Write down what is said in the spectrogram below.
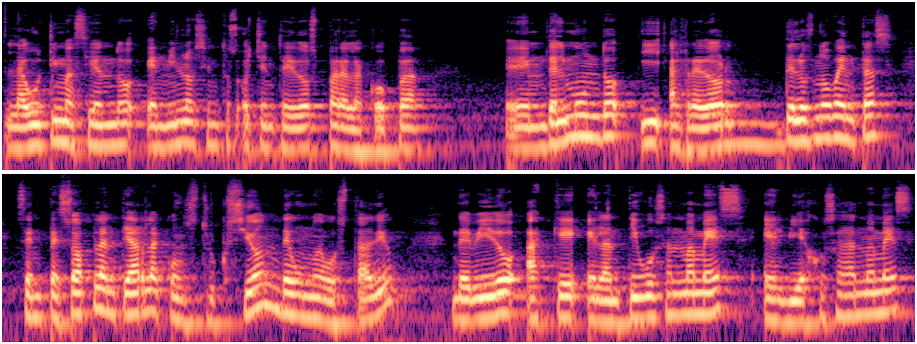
la última siendo en 1982 para la Copa em, del Mundo y alrededor de los 90 se empezó a plantear la construcción de un nuevo estadio debido a que el antiguo San Mamés, el viejo San Mamés,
